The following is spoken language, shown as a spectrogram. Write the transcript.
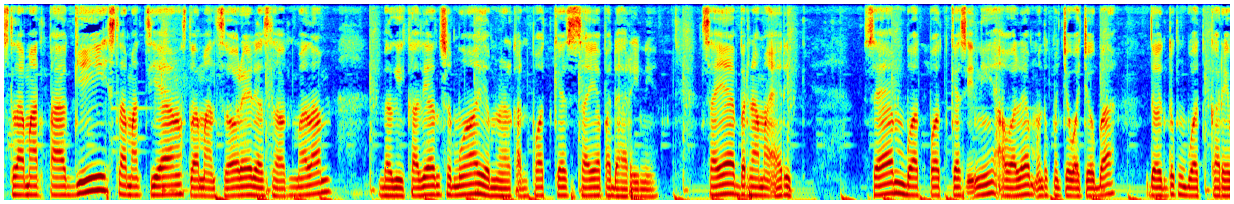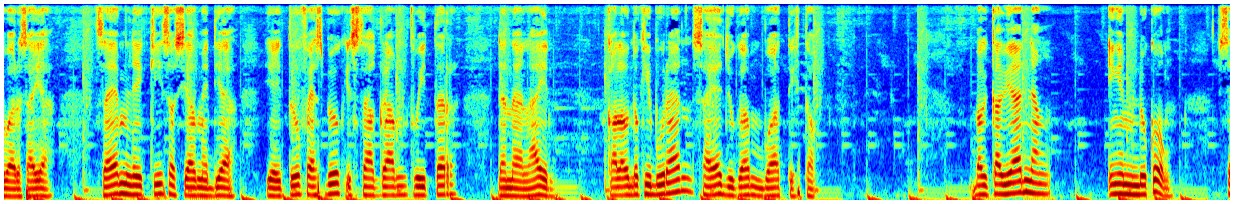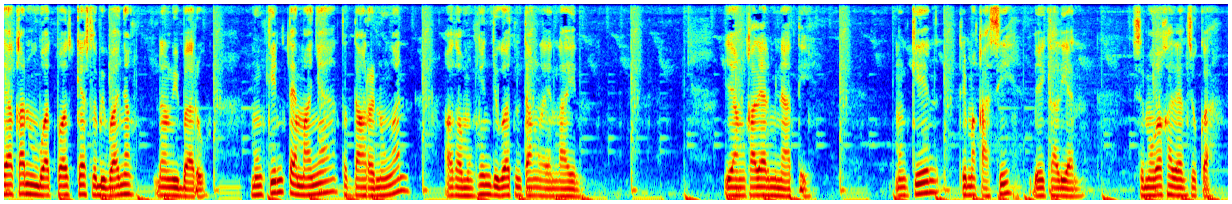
Selamat pagi, selamat siang, selamat sore, dan selamat malam bagi kalian semua yang mendengarkan podcast saya pada hari ini. Saya bernama Erik. Saya membuat podcast ini awalnya untuk mencoba-coba dan untuk membuat karya baru saya. Saya memiliki sosial media, yaitu Facebook, Instagram, Twitter, dan lain-lain. Kalau untuk hiburan, saya juga membuat TikTok. Bagi kalian yang ingin mendukung, saya akan membuat podcast lebih banyak dan lebih baru. Mungkin temanya tentang renungan atau mungkin juga tentang lain-lain yang kalian minati. Mungkin terima kasih bagi kalian. Semoga kalian suka.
